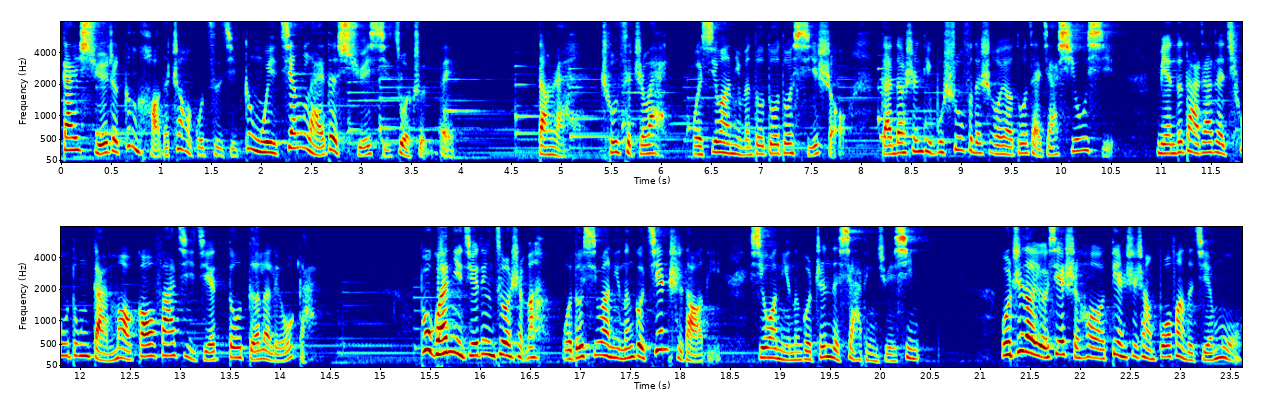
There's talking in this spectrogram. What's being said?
该学着更好的照顾自己，更为将来的学习做准备。当然，除此之外。我希望你们都多多洗手，感到身体不舒服的时候要多在家休息，免得大家在秋冬感冒高发季节都得了流感。不管你决定做什么，我都希望你能够坚持到底，希望你能够真的下定决心。我知道有些时候电视上播放的节目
